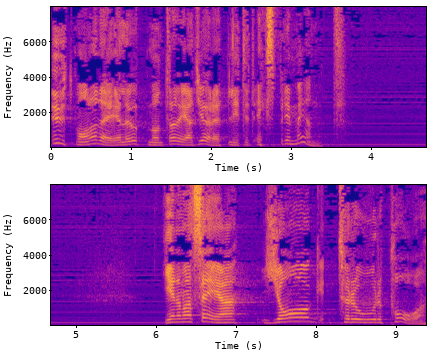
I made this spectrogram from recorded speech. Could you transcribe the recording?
utmana dig eller uppmuntra dig att göra ett litet experiment. Genom att säga jag tror på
